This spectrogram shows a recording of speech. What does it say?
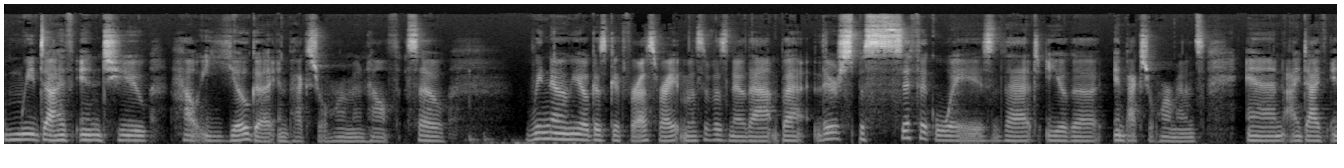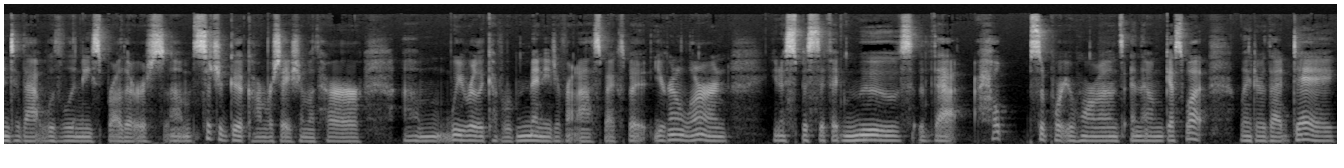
we dive into how yoga impacts your hormone health. So, we know yoga is good for us, right? Most of us know that, but there's specific ways that yoga impacts your hormones, and I dive into that with Lenice Brothers. Um, such a good conversation with her. Um, we really cover many different aspects, but you're going to learn, you know, specific moves that help support your hormones. And then guess what? Later that day,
